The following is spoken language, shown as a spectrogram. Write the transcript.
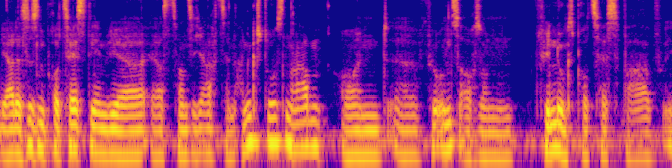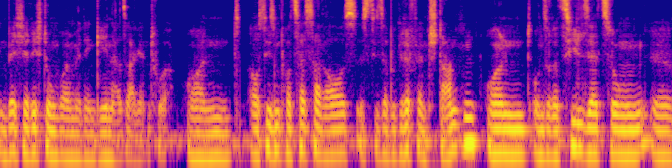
Ja, das ist ein Prozess, den wir erst 2018 angestoßen haben und äh, für uns auch so ein Findungsprozess war, in welche Richtung wollen wir denn gehen als Agentur. Und aus diesem Prozess heraus ist dieser Begriff entstanden und unsere Zielsetzung äh,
